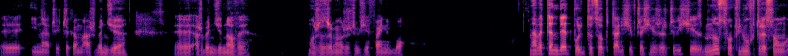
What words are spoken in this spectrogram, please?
y, inaczej. Czekam, aż będzie, aż będzie nowy. Może zrobią rzeczywiście fajny, bo nawet ten Deadpool, to co pytali się wcześniej, że rzeczywiście jest mnóstwo filmów, które są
